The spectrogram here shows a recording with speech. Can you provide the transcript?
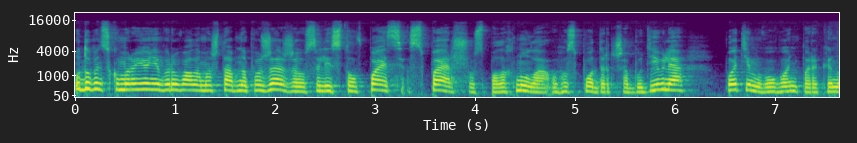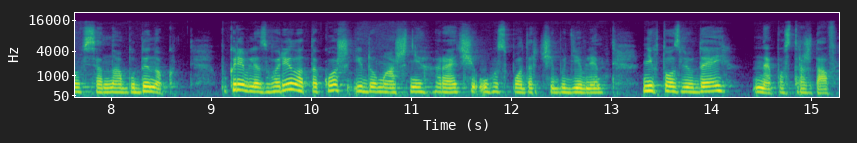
У Дубинському районі вирувала масштабна пожежа у селі Стовпець. Спершу спалахнула господарча будівля, потім вогонь перекинувся на будинок. Покрівля згоріла також і домашні речі у господарчій будівлі. Ніхто з людей не постраждав.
